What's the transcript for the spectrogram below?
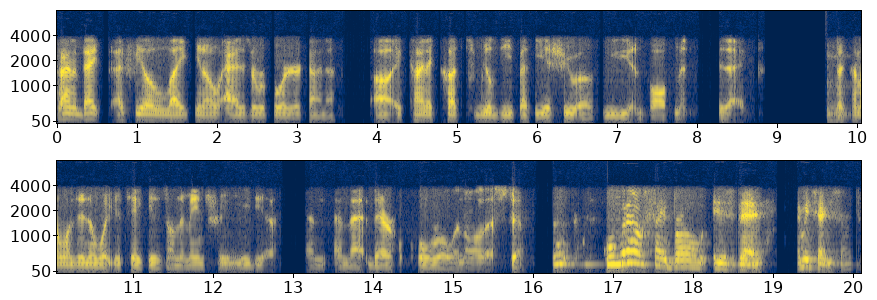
kind of that I feel like you know as a reporter, kind of uh, it kind of cuts real deep at the issue of media involvement today. So I kind of wanted to know what your take is on the mainstream media and and that their whole role in all this too. Well, well, what I'll say, bro, is that let me tell you something.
